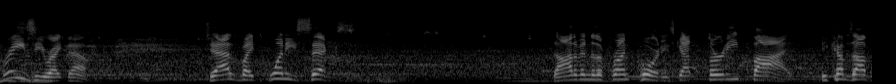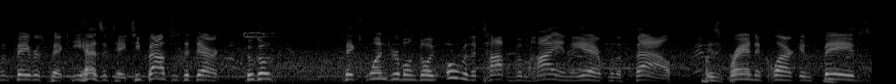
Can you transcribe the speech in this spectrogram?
crazy right now. Jazz by 26. Donovan to the front court. He's got 35. He comes off a Favors pick. He hesitates. He bounces to Derrick, who goes, takes one dribble and going over the top of him high in the air for the foul is Brandon Clarke, And Faves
